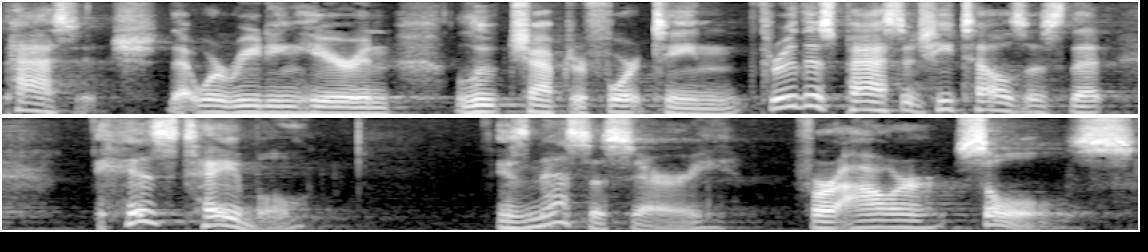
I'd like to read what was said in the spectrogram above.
passage that we're reading here in Luke chapter 14, through this passage, he tells us that his table is necessary for our souls.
